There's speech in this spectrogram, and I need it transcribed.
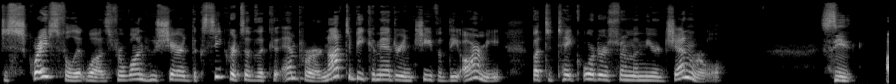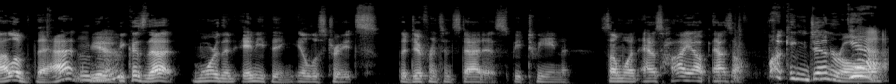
disgraceful it was for one who shared the secrets of the emperor not to be commander in chief of the army, but to take orders from a mere general. See, I love that Mhm. Yeah. because that more than anything illustrates the difference in status between someone as high up as a fucking general, Yeah,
